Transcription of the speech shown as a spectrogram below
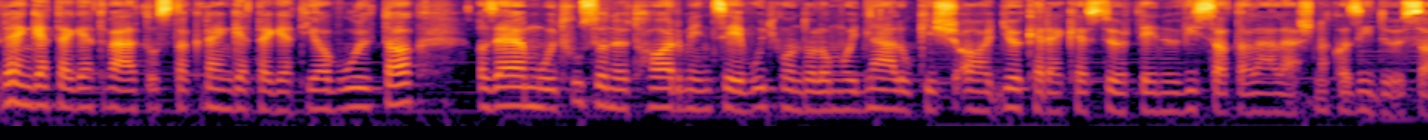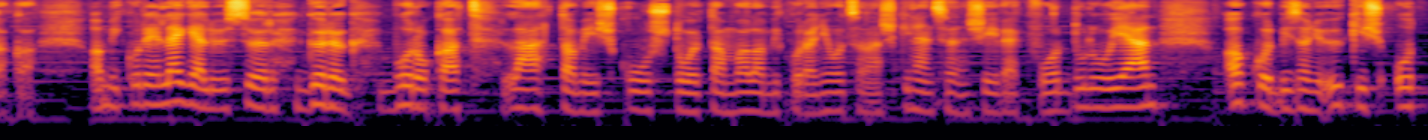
Rengeteget változtak, rengeteget javultak. Az elmúlt 25-30 év úgy gondolom, hogy náluk is a gyökerekhez történő visszatalálásnak az időszaka. Amikor én legelőször görög borokat láttam és kóstoltam valamikor a 80-as, 90-es évek fordulóján, akkor bizony ők is ott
